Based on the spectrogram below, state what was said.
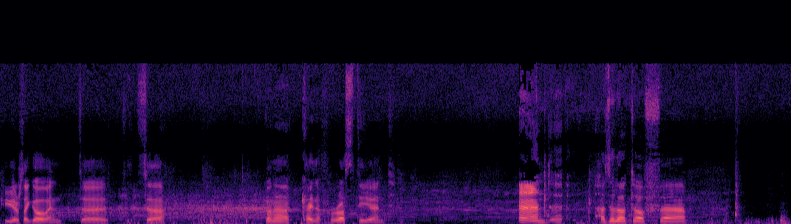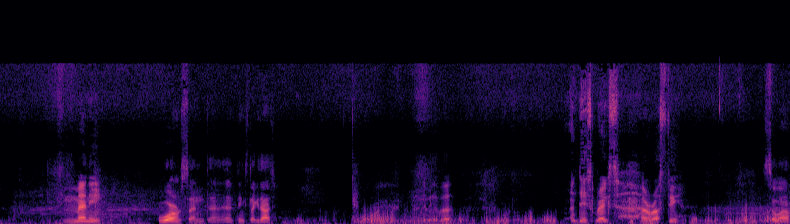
a few years ago and uh, it's uh, gonna kind of rusty and and uh, has a lot of uh, many worms and, and things like that. And we have a, a disc brakes are rusty. So uh,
